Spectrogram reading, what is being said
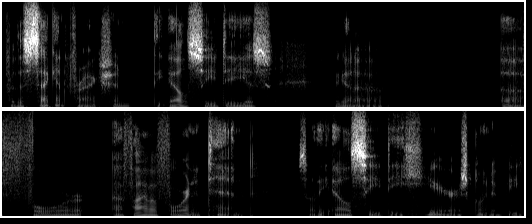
For the second fraction, the LCD is, we got a, a 4, a 5, a 4, and a 10. So the LCD here is going to be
